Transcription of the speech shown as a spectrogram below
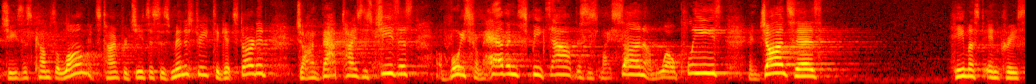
Jesus comes along. It's time for Jesus' ministry to get started. John baptizes Jesus. A voice from heaven speaks out This is my son. I'm well pleased. And John says, He must increase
